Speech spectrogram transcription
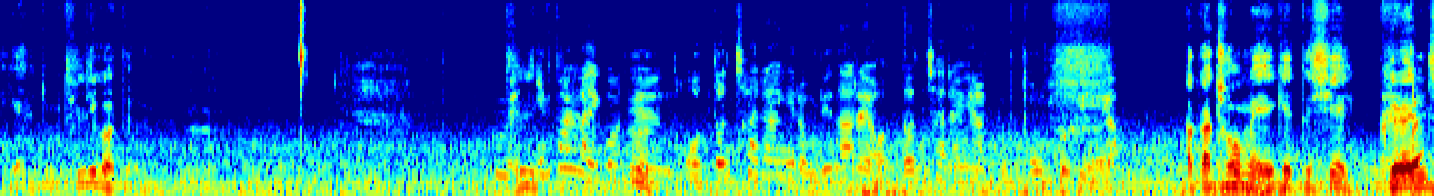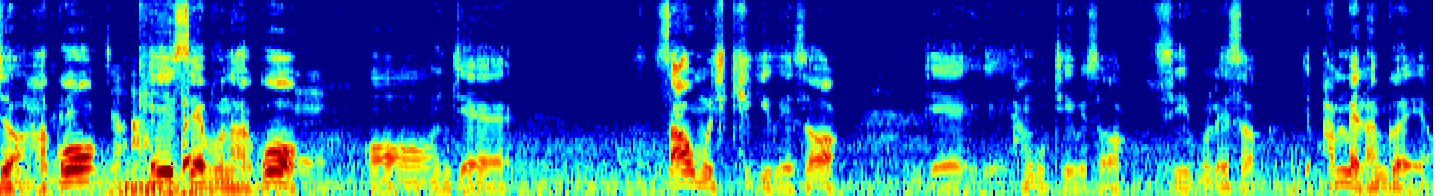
이게 좀 틀리거든. 음. 그러면 들리- 임팔라 이거는 어떤 차량이랑 우리나라의 어떤 차량이랑 동급이에요? 아까 처음에 얘기했듯이 그랜저하고 그랜저, 아. K7하고 네. 어 이제 싸움을 시키기 위해서 이제 이 한국 GM에서 수입을 해서 이제 판매를 한 거예요.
